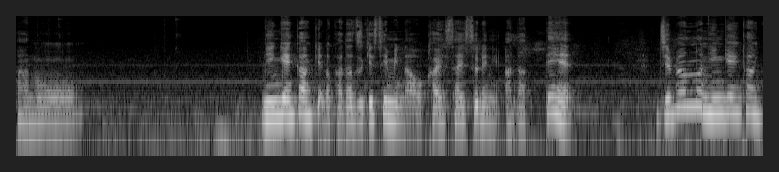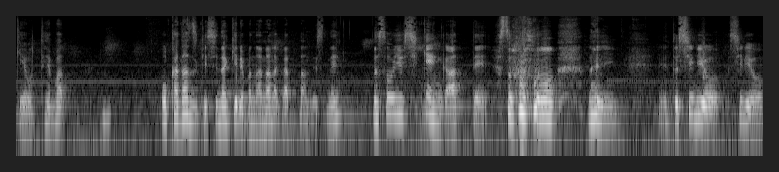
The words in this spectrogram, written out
あの人間関係の片付けセミナーを開催するにあたって自分の人間関係を手ばお片付けしなければならなかったんですね。そういう試験があって その何、えー、と資料資料。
